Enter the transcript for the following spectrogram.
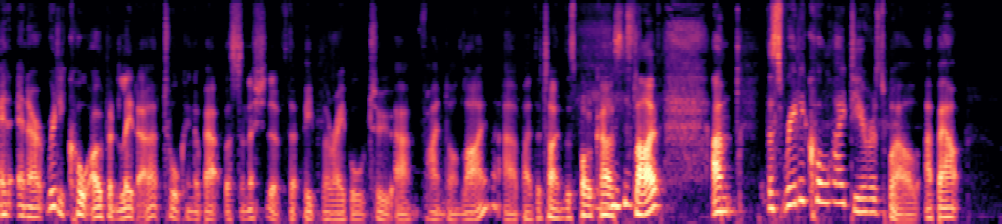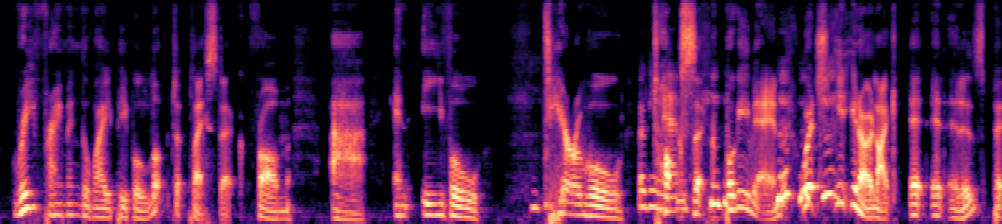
in, in, a really cool open letter talking about this initiative that people are able to uh, find online uh, by the time this podcast is live. Um, this really cool idea as well about reframing the way people looked at plastic from uh, an evil terrible, Boogeyman. toxic boogeyman, which, you know, like it, it, it is p-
